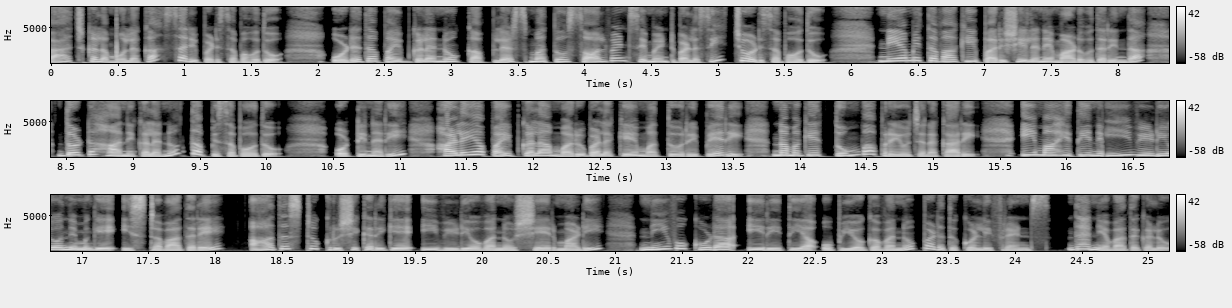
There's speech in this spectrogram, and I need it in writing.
ಪ್ಯಾಚ್ಗಳ ಮೂಲಕ ಸರಿಪಡಿಸಬಹುದು. ಒಡೆದ ಪೈಪ್ಗಳನ್ನು ಕಪ್ಲರ್ಸ್ ಮತ್ತು ಸಾಲ್ವೆಂಟ್ ಸಿಮೆಂಟ್ ಬಳಸಿ ಜೋಡಿಸಬಹುದು. ನಿಯಮಿತವಾಗಿ ಪರಿಶೀಲನೆ ಮಾಡುವುದರಿಂದ ದೊಡ್ಡ ಹಾನಿಗಳನ್ನು ತಪ್ಪಿಸಬಹುದು. ಒಟ್ಟಿನರಿ ಹಳೆಯ ಪೈಪ್ಗಳ ಮರುಬಳಕೆ ಮತ್ತು ರಿಪೇರಿ ನಮಗೆ ತುಂಬಾ ಪ್ರಯೋಜನಕಾರಿ. ಈ ಮಾಹಿತಿ ಈ ವಿಡಿಯೋ ನಿಮಗೆ ಇಷ್ಟವಾದರೆ ಆದಷ್ಟು ಕೃಷಿಕರಿಗೆ ಈ ವಿಡಿಯೋವನ್ನು ಶೇರ್ ಮಾಡಿ, ನೀವು ಕೂಡ ಈ ರೀತಿಯ ಉಪಯೋಗವನ್ನು ಪಡೆದುಕೊಳ್ಳಿ ಫ್ರೆಂಡ್ಸ್ ಧನ್ಯವಾದಗಳು.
